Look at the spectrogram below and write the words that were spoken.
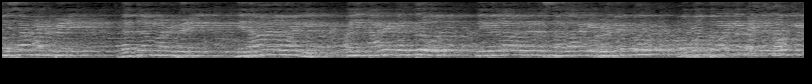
ಅವಸರ ಮಾಡಬೇಡಿ, ಗದ್ದಲ ಮಾಡಬೇಡಿ. ನಿಧಾನವಾಗಿ. ಅಲ್ಲಿ ಕಾರ್ಯಕರ್ತರು, ನೀವೆಲ್ಲ ಅವರೆಲ್ಲ ಸಾಲಾಗಿ ಬಿಡಬೇಕು. ಒಬ್ಬೊಬ್ಬರಾಗಿ ಹೋಗಿ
